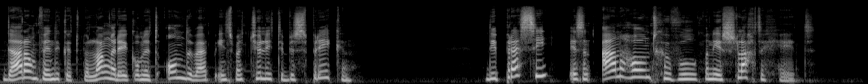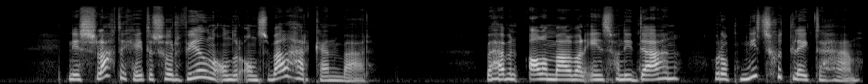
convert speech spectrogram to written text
Daarom vind ik het belangrijk om dit onderwerp eens met jullie te bespreken. Depressie is een aanhoudend gevoel van neerslachtigheid. Neerslachtigheid is voor velen onder ons wel herkenbaar. We hebben allemaal wel eens van die dagen waarop niets goed lijkt te gaan.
